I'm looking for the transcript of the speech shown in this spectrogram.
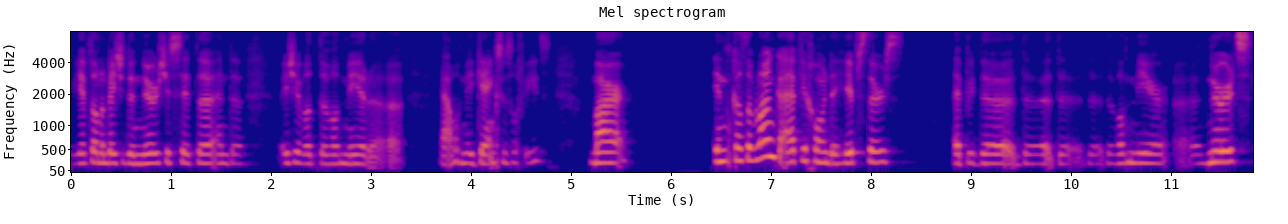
Je hebt dan een beetje de nerdjes zitten en de, weet je, wat, de, wat, meer, uh, ja, wat meer gangsters of iets. Maar in Casablanca heb je gewoon de hipsters, heb je de, de, de, de, wat meer uh, nerds,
